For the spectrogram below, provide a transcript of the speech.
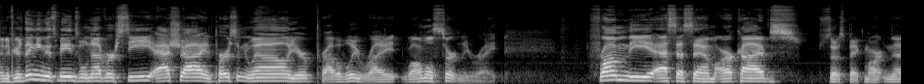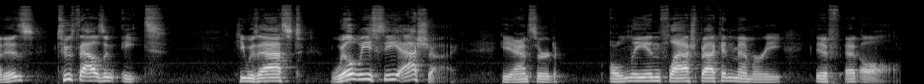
And if you're thinking this means we'll never see Asshai in person, well, you're probably right. Well, almost certainly right. From the SSM archives, so spake Martin, that is, 2008. He was asked, Will we see Asshai? He answered, Only in flashback and memory, if at all.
